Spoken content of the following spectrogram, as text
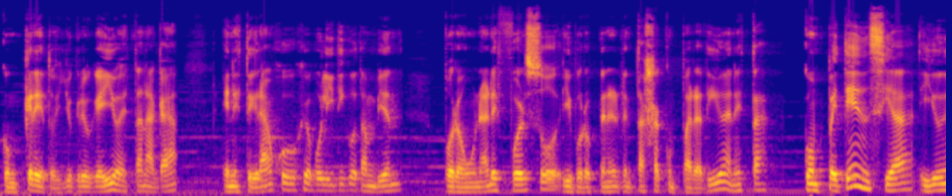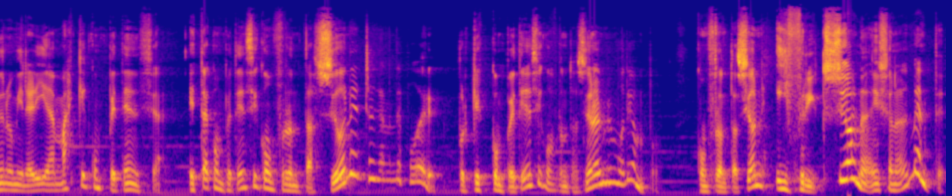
concreto. Yo creo que ellos están acá en este gran juego geopolítico también por aunar esfuerzo y por obtener ventajas comparativas en esta competencia, y yo denominaría más que competencia, esta competencia y confrontación entre grandes poderes, porque es competencia y confrontación al mismo tiempo. Confrontación y fricción adicionalmente.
